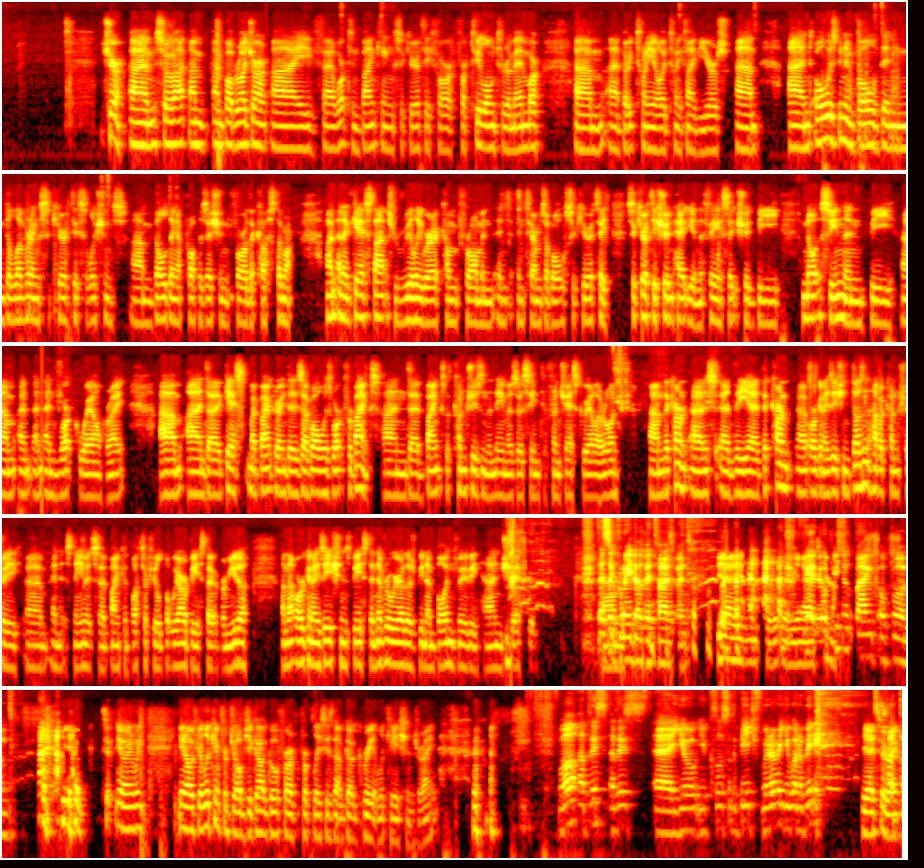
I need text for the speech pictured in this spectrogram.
Sure. Um, so I, am I'm, I'm Bob Rodger. I've uh, worked in banking security for for too long to remember, um, about 20 or 25 years, um, and always been involved in delivering security solutions, um, building a proposition for the customer. And, and I guess that's really where I come from in, in, in terms of all security. Security shouldn't hit you in the face. It should be not seen and be um, and, and, and work well, right? Um, and I guess my background is I've always worked for banks and uh, banks with countries in the name, as I was saying to Francesco earlier on. Um, the current uh, uh, the uh, the current uh, organisation doesn't have a country um, in its name. It's a Bank of Butterfield, but we are based out of Bermuda and that organization's based in everywhere there's been a Bond movie and Sheffield. That's um, a great advertisement. yeah, yeah, absolutely. Yeah, the official bank of Bond. yeah, you know, we, you know, if you're looking for jobs, you got to go for for places that have got great locations, right? well, at least at least uh, you you close to the beach, wherever you want to be. yeah, it's right.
